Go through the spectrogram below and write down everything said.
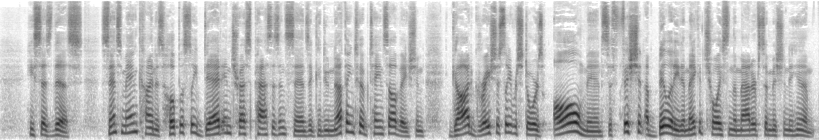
he says this since mankind is hopelessly dead in trespasses and sins and can do nothing to obtain salvation, God graciously restores all men sufficient ability to make a choice in the matter of submission to Him.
